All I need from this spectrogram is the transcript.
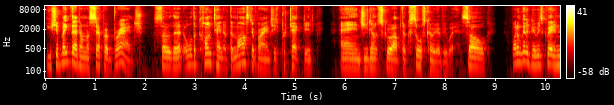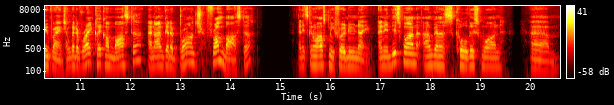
You should make that on a separate branch so that all the content of the master branch is protected and you don't screw up the source code everywhere. So what I'm going to do is create a new branch. I'm going to right click on master and I'm going to branch from master and it's going to ask me for a new name. And in this one, I'm going to call this one, um,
